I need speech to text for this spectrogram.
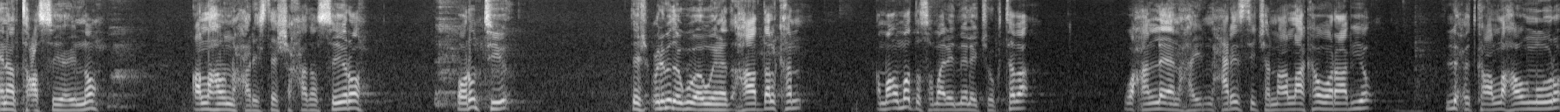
inaan tacsiyayno allaha u naxariistay shakhadan siiro. Oo runtii dee culimmada ugu waaweyneed ahaa dalkan ama ummadda soomaaliyeed meel joogtaba. Waxaan leenahay naxariistii janno allah ka waraabiyo luxudka allah u nuuro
